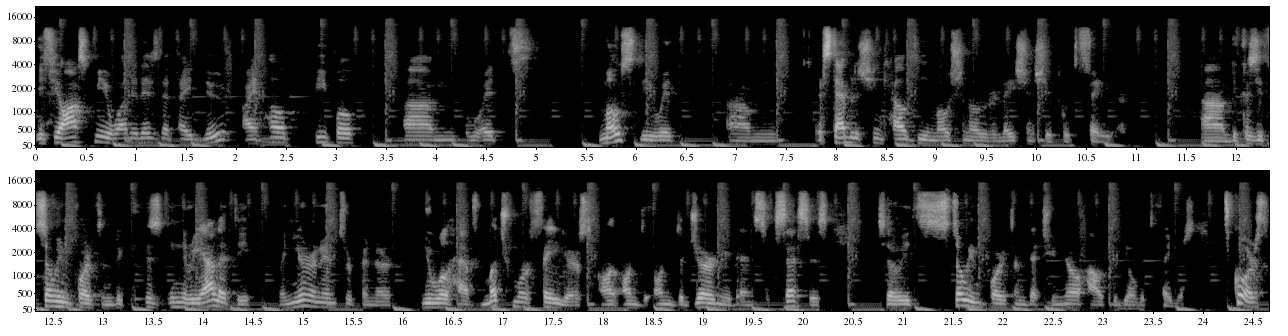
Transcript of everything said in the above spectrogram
if you ask me what it is that i do i help people um, with mostly with um, establishing healthy emotional relationship with failure um, because it's so important because in reality when you're an entrepreneur you will have much more failures on, on, the, on the journey than successes. So it's so important that you know how to deal with failures. Of course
